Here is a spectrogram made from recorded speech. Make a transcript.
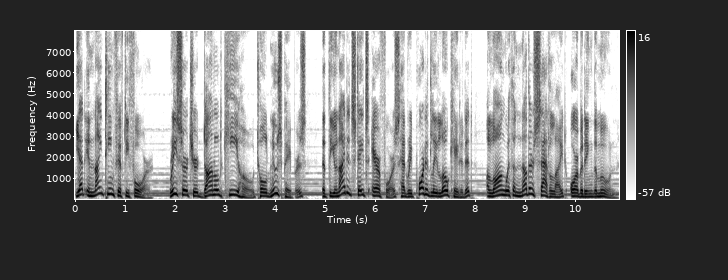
Yet in 1954, researcher Donald Keyhoe told newspapers that the United States Air Force had reportedly located it along with another satellite orbiting the Moon.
